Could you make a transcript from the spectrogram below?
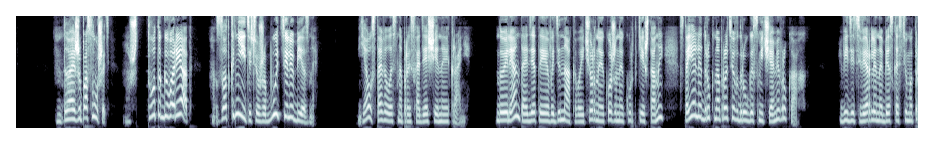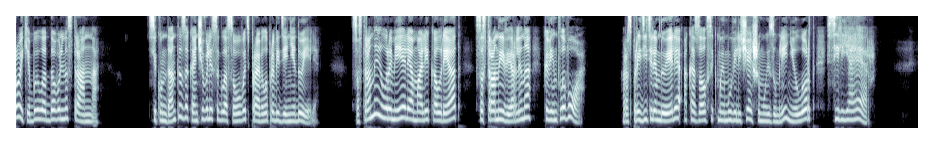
«Дай же послушать! Что-то говорят! Заткнитесь уже, будьте любезны!» Я уставилась на происходящее на экране. Дуэлянты, одетые в одинаковые черные кожаные куртки и штаны, стояли друг напротив друга с мечами в руках. Видеть Верлина без костюма тройки было довольно странно. Секунданты заканчивали согласовывать правила проведения дуэли. Со стороны Ларамиэля Малик Алриат, со стороны Верлина Квинт Лавуа. Распорядителем дуэли оказался, к моему величайшему изумлению, лорд Сильяэр.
